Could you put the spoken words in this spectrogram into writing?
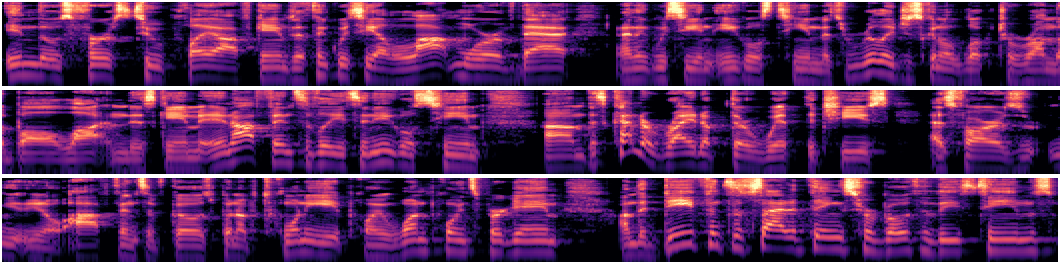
in those first two playoff games, I think we see a lot more of that. I think we see an Eagles team that's really just going to look to run the ball a lot in this game. And offensively, it's an Eagles team um, that's kind of right up there with the Chiefs as far as you know offensive goes, putting up 28.1 points per game. On the defensive side of things for both of these teams.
